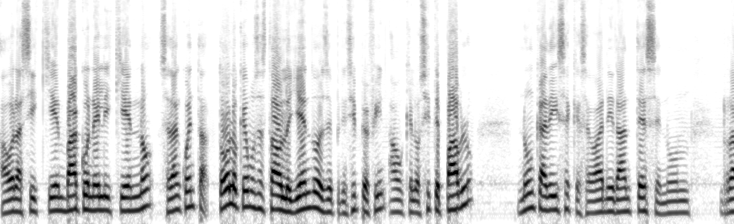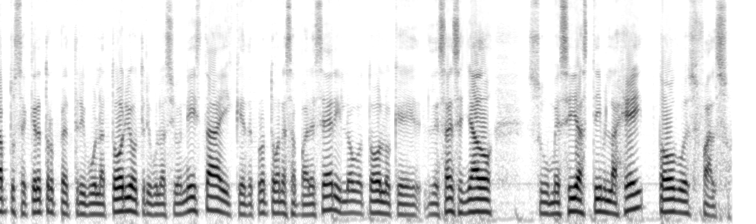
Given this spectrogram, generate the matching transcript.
ahora sí quién va con él y quién no. ¿Se dan cuenta? Todo lo que hemos estado leyendo desde principio a fin, aunque lo cite Pablo, nunca dice que se van a ir antes en un rapto secreto pretribulatorio o tribulacionista y que de pronto van a desaparecer y luego todo lo que les ha enseñado su Mesías Tim LaHaye, todo es falso.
